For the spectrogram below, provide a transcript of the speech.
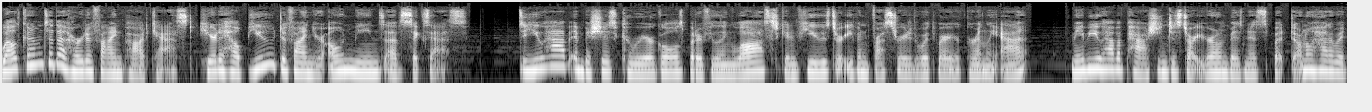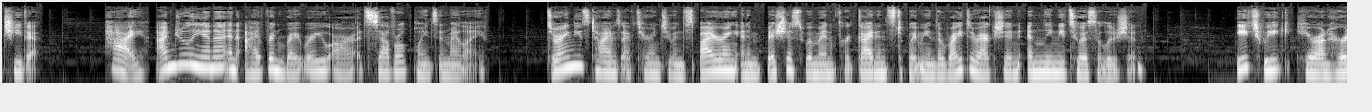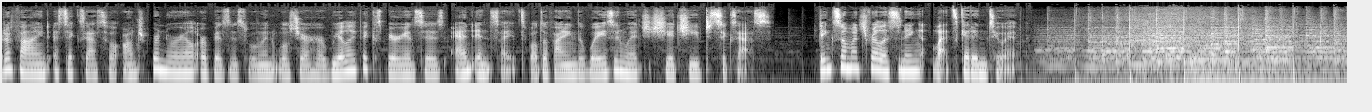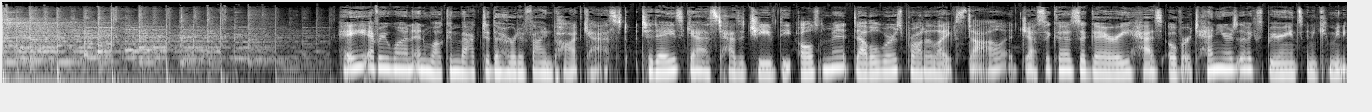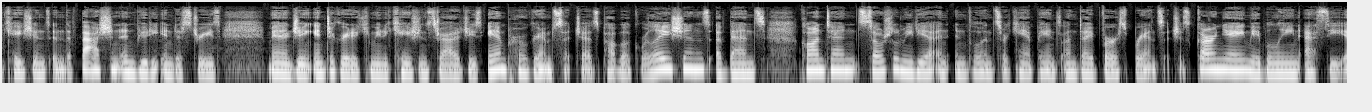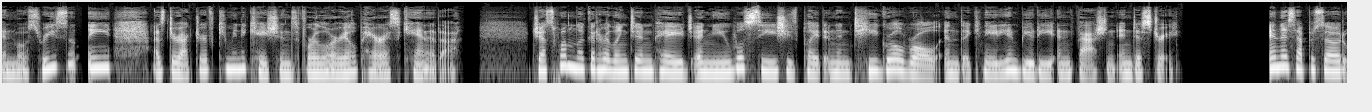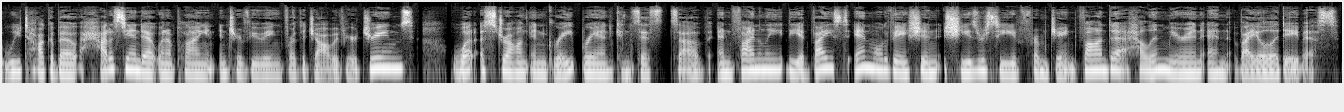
Welcome to the Her Define podcast, here to help you define your own means of success. Do you have ambitious career goals but are feeling lost, confused, or even frustrated with where you're currently at? Maybe you have a passion to start your own business but don't know how to achieve it. Hi, I'm Juliana, and I've been right where you are at several points in my life. During these times, I've turned to inspiring and ambitious women for guidance to point me in the right direction and lead me to a solution. Each week, here on Her Define, a successful entrepreneurial or businesswoman will share her real life experiences and insights while defining the ways in which she achieved success. Thanks so much for listening. Let's get into it. Hey everyone, and welcome back to the Her Define podcast. Today's guest has achieved the ultimate Devil Wears Prada lifestyle. Jessica Zagarry has over 10 years of experience in communications in the fashion and beauty industries, managing integrated communication strategies and programs such as public relations, events, content, social media, and influencer campaigns on diverse brands such as Garnier, Maybelline, Essie, and most recently as Director of Communications for L'Oreal Paris, Canada. Just one look at her LinkedIn page, and you will see she's played an integral role in the Canadian beauty and fashion industry. In this episode, we talk about how to stand out when applying and interviewing for the job of your dreams, what a strong and great brand consists of, and finally, the advice and motivation she's received from Jane Fonda, Helen Mirren, and Viola Davis.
